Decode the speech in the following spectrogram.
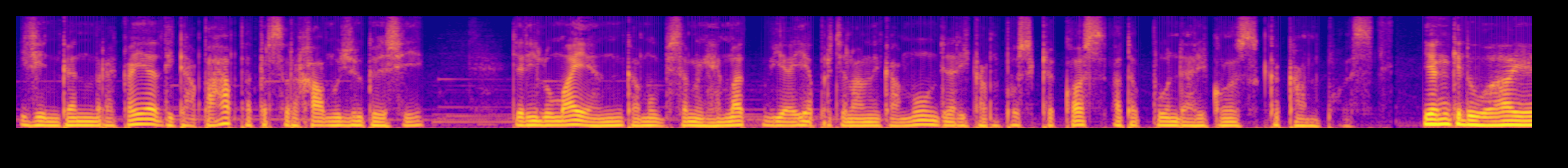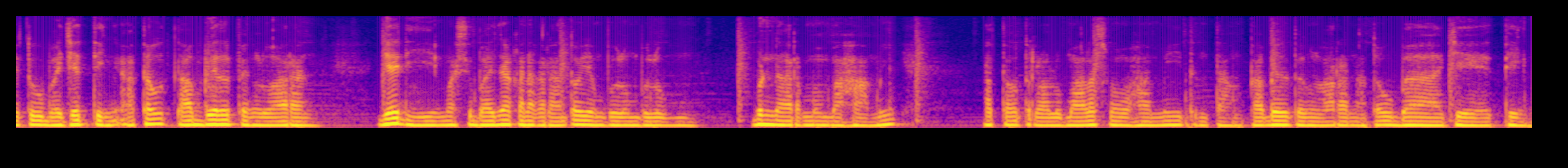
izinkan mereka ya tidak apa-apa terserah kamu juga sih. Jadi lumayan kamu bisa menghemat biaya perjalanan kamu dari kampus ke kos ataupun dari kos ke kampus. Yang kedua yaitu budgeting atau tabel pengeluaran. Jadi masih banyak anak rantau yang belum belum benar memahami atau terlalu malas memahami tentang tabel pengeluaran atau budgeting.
